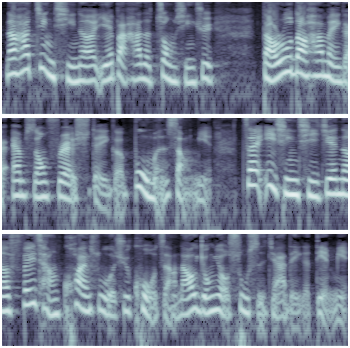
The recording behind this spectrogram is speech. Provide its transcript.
那他近期呢，也把他的重心去。导入到他们一个 Amazon Fresh 的一个部门上面，在疫情期间呢，非常快速的去扩张，然后拥有数十家的一个店面。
